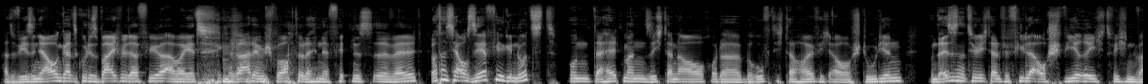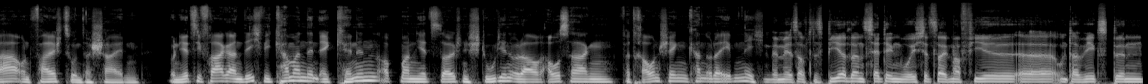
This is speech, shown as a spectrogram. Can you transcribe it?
Also wir sind ja auch ein ganz gutes Beispiel dafür, aber jetzt gerade im Sport oder in der Fitness Fitnesswelt. Wird das ja auch sehr viel genutzt und da hält man sich dann auch oder beruft sich da häufig auch auf Studien. Und da ist es natürlich dann für viele auch schwierig, zwischen wahr und falsch zu unterscheiden. Und jetzt die Frage an dich, wie kann man denn erkennen, ob man jetzt solchen Studien oder auch Aussagen Vertrauen schenken kann oder eben nicht? Wenn wir jetzt auf das Biathlon-Setting, wo ich jetzt sag ich mal viel äh, unterwegs bin,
